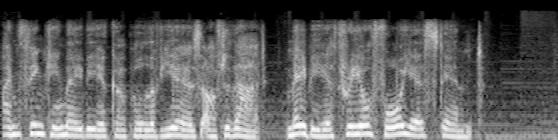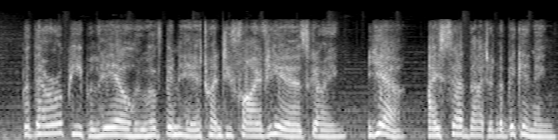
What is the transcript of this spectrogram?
I'm thinking maybe a couple of years after that, maybe a three or four year stint. But there are people here who have been here 25 years going, yeah, I said that at the beginning.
